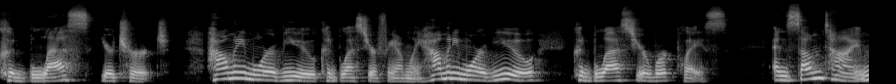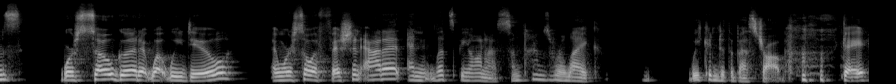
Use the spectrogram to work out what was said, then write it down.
could bless your church? How many more of you could bless your family? How many more of you could bless your workplace? And sometimes we're so good at what we do and we're so efficient at it. And let's be honest, sometimes we're like, we can do the best job. okay.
